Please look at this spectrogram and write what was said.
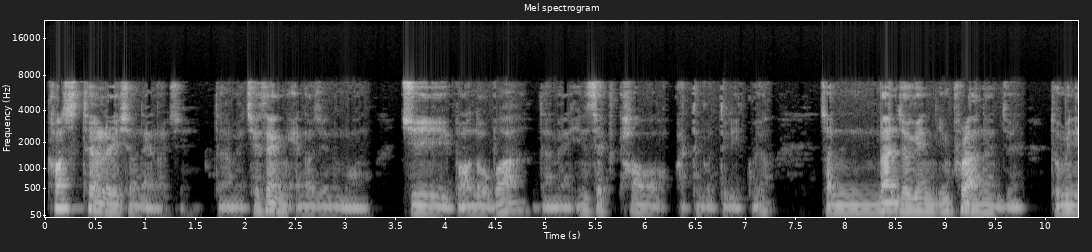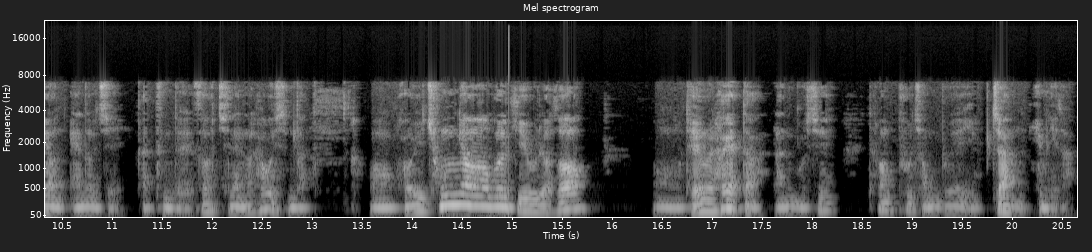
컨스텔레이션 에너지, 그 다음에 재생 에너지는 뭐 G 버노바, 그 다음에 인섹트 파워 같은 것들이 있고요. 전반적인 인프라는 이제 도미니언 에너지 같은 데에서 진행을 하고 있습니다. 어, 거의 총력을 기울여서 어, 대응을 하겠다라는 것이 트럼프 정부의 입장입니다.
